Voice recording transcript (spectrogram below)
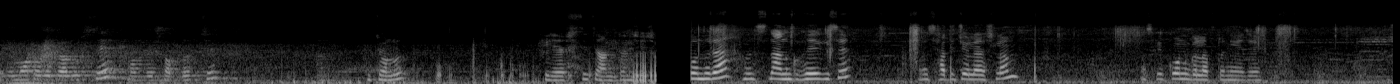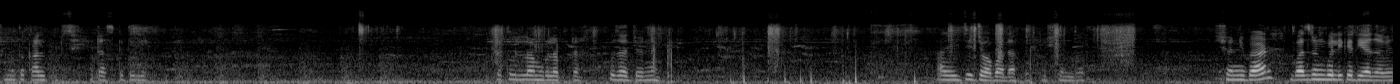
এই যে মোটরে জল উঠছে, মোটরের শব্দ হচ্ছে। তো চলো, ফিরে আসছি চান টান শেষ বন্ধুরা, স্নান হয়ে গেছে। আমি ছাদে চলে আসলাম। আজকে কোন গোলাপটা নিয়ে যায় সময় তো কাল পড়ছে এটা আজকে তুলি। তুললাম গোলাপটা পূজার জন্য। আর এই যে জবা, দেখো কি সুন্দর। শনিবার বজরংবলীকে দেওয়া যাবে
